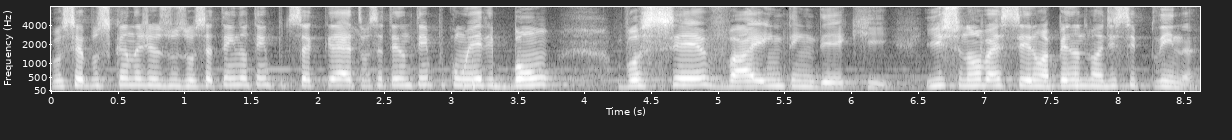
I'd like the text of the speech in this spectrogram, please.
você buscando a Jesus, você tendo um tempo de secreto, você tendo um tempo com Ele bom, você vai entender que isso não vai ser apenas uma disciplina,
